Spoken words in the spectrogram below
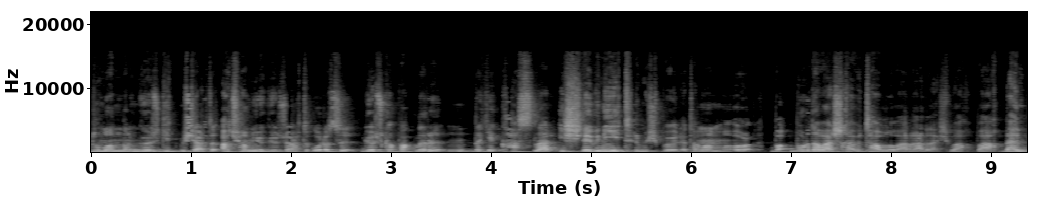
dumandan göz gitmiş artık açamıyor gözü artık orası göz kapaklarındaki kaslar işlevini yitirmiş böyle tamam mı? O, bak, burada başka bir tablo var kardeş bak bak ben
